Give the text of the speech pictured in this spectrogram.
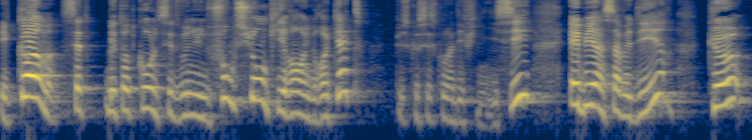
Et comme cette méthode call c'est devenu une fonction qui rend une requête, puisque c'est ce qu'on a défini ici, eh bien ça veut dire que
